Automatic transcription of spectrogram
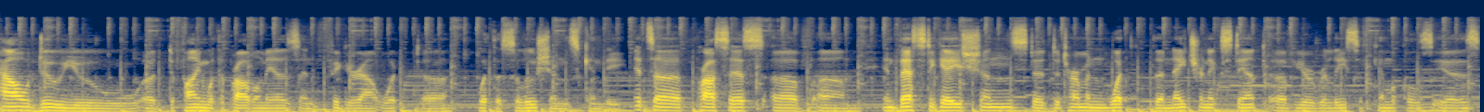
how do you uh, define what the problem is and figure out what uh, what the solutions can be? It's a process of um, investigations to determine what the nature and extent of your release of chemicals is,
